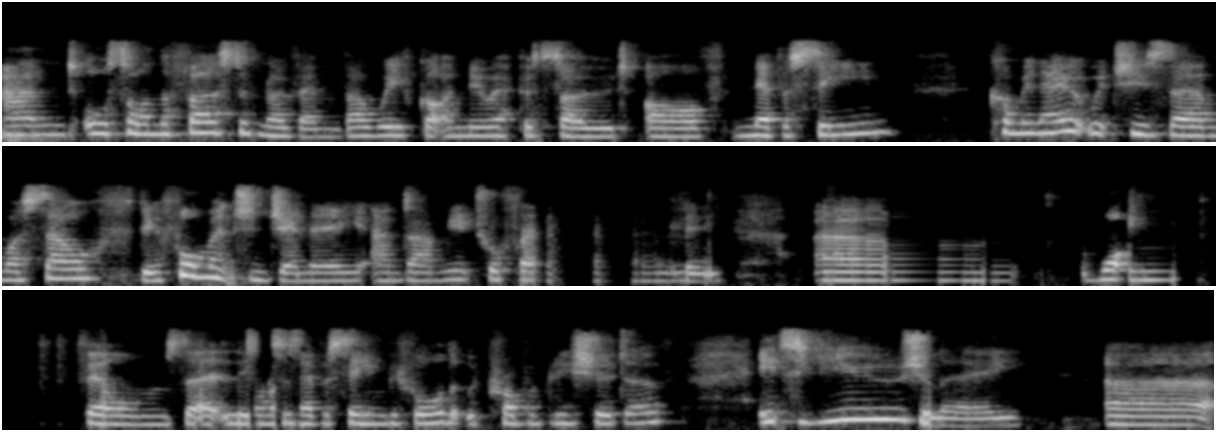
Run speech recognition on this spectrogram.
and also on the 1st of November, we've got a new episode of Never Seen coming out, which is uh, myself, the aforementioned Jenny, and our mutual friend Lee, um, watching films that at least has never seen before that we probably should have. It's usually uh,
